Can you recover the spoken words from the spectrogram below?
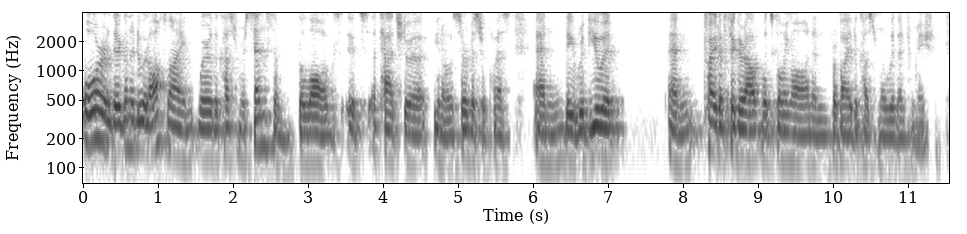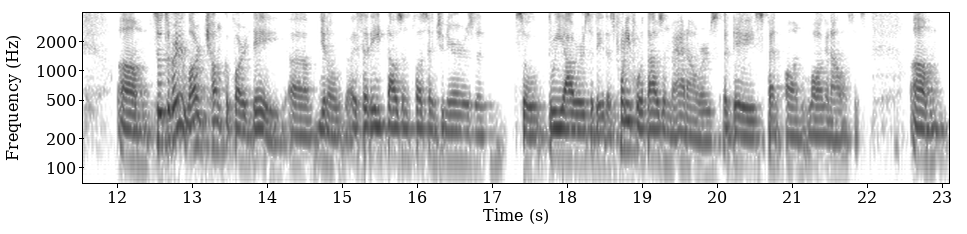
or they're going to do it offline where the customer sends them the logs. It's attached to a, you know, a service request and they review it and try to figure out what's going on and provide the customer with information. Um, so it's a very large chunk of our day. Um, you know, I said 8,000 plus engineers and so three hours a day, that's 24,000 man hours a day spent on log analysis. Um,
